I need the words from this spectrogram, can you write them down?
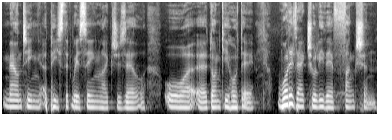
mounting a piece that we're seeing, like Giselle or uh, Don Quixote. What is actually their function?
